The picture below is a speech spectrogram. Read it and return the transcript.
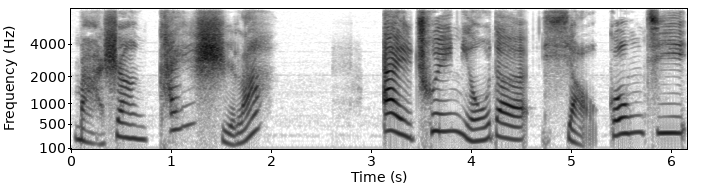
马上开始啦！爱吹牛的小公鸡。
